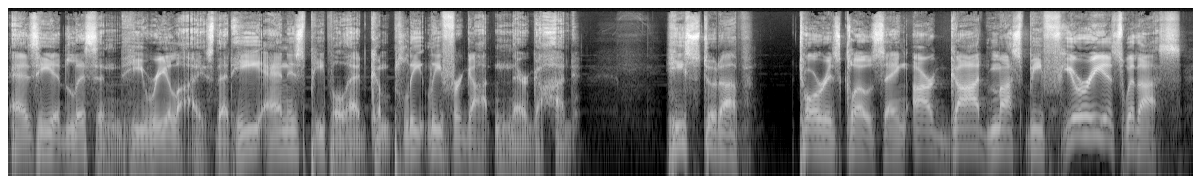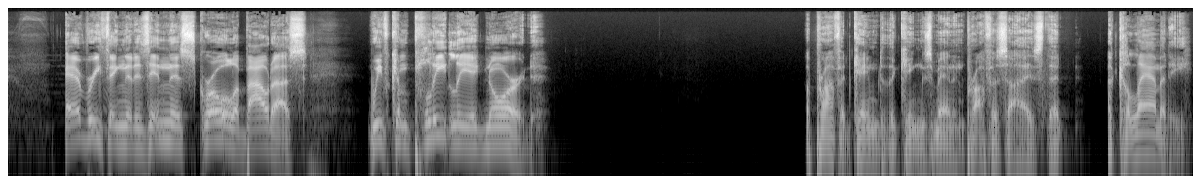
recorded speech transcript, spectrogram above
As he had listened, he realized that he and his people had completely forgotten their God. He stood up, tore his clothes, saying, Our God must be furious with us. Everything that is in this scroll about us, we've completely ignored. A prophet came to the king's men and prophesied that a calamity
